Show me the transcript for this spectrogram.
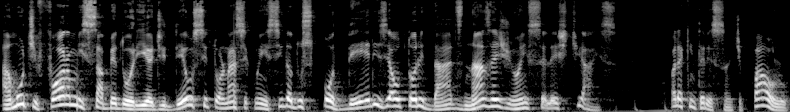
a multiforme sabedoria de Deus se tornasse conhecida dos poderes e autoridades nas regiões celestiais. Olha que interessante. Paulo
